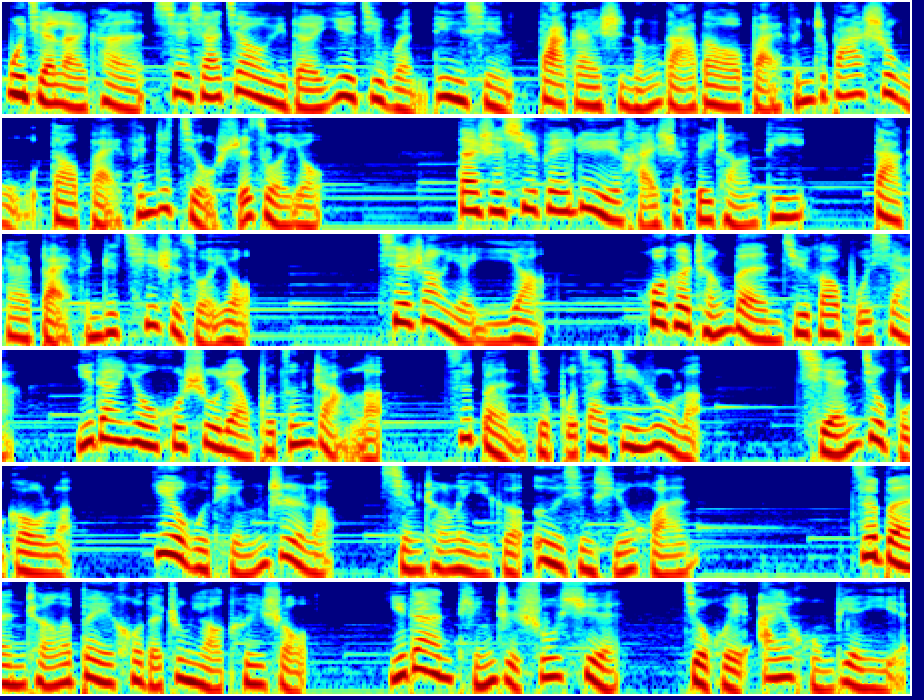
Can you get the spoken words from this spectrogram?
目前来看，线下教育的业绩稳定性大概是能达到百分之八十五到百分之九十左右，但是续费率还是非常低，大概百分之七十左右。线上也一样，获客成本居高不下，一旦用户数量不增长了，资本就不再进入了，钱就不够了，业务停滞了，形成了一个恶性循环，资本成了背后的重要推手，一旦停止输血，就会哀鸿遍野。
